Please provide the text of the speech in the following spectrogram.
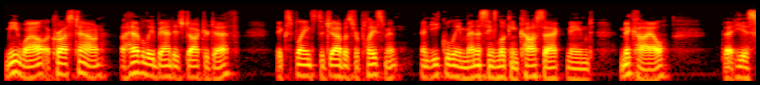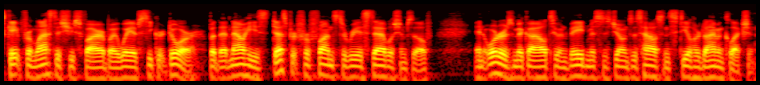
Meanwhile, across town, a heavily bandaged Dr. Death explains to Jabah's replacement, an equally menacing looking Cossack named Mikhail, that he escaped from last issue's fire by way of secret door, but that now he's desperate for funds to reestablish himself, and orders Mikhail to invade Mrs. Jones's house and steal her diamond collection.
